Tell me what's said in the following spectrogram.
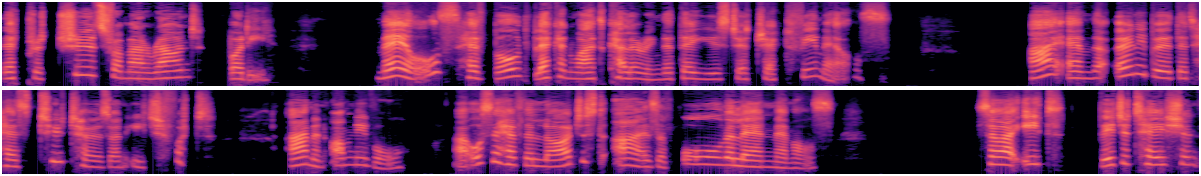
that protrudes from my round body. Males have bold black and white coloring that they use to attract females. I am the only bird that has two toes on each foot. I'm an omnivore. I also have the largest eyes of all the land mammals. So I eat vegetation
